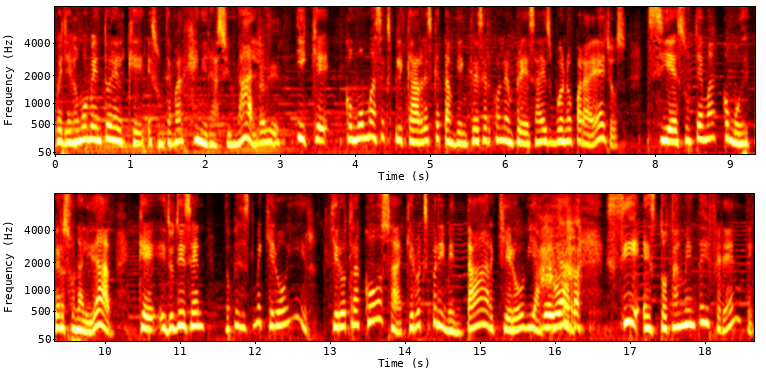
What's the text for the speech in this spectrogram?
pues llega un momento en el que es un tema generacional. Así es. Y que, ¿cómo más explicarles que también crecer con la empresa es bueno para ellos? Si es un tema como de personalidad, que ellos dicen, no, pues es que me quiero ir, quiero otra cosa, quiero experimentar, quiero viajar. Sí, es totalmente diferente.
